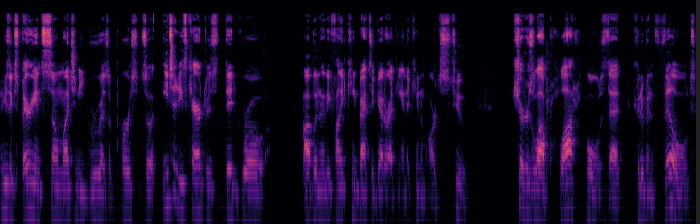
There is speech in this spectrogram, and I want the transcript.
he's experienced so much and he grew as a person. So each of these characters did grow up and then they finally came back together at the end of Kingdom Hearts 2. Sure, there's a lot of plot holes that could have been filled,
